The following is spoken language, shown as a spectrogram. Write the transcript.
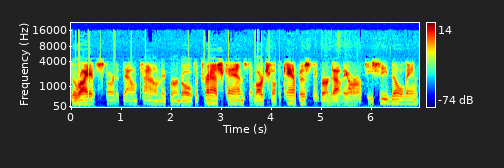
the riots started downtown. They burned all the trash cans. They marched on the campus. They burned down the ROTC building,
